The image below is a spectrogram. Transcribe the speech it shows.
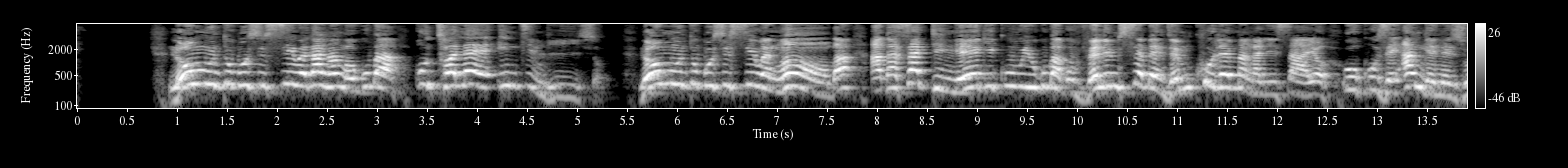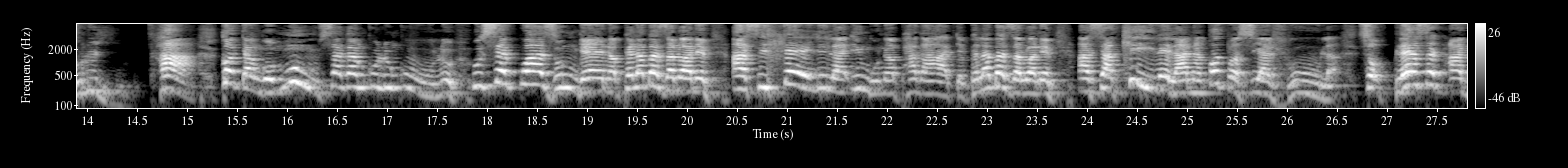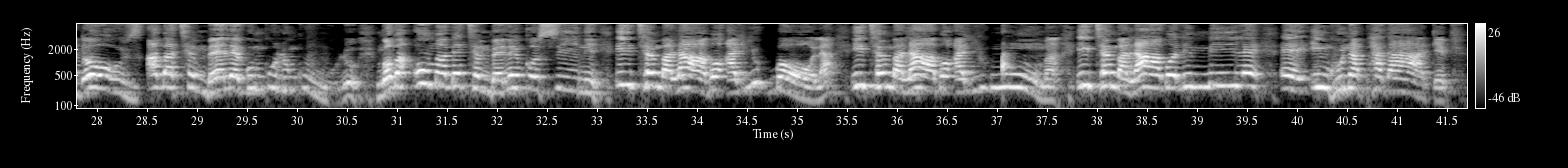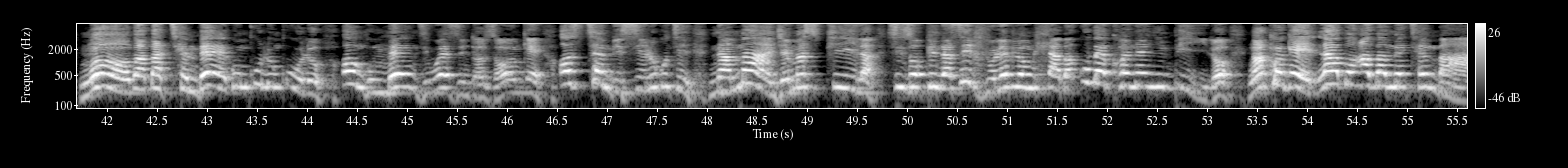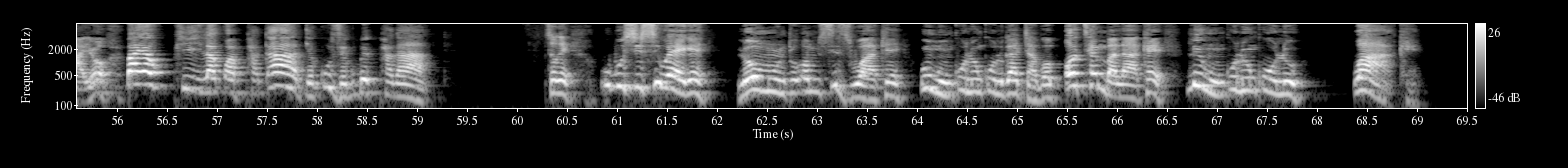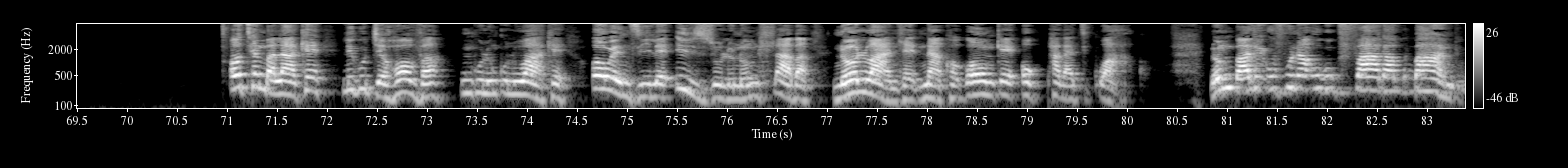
Lo muntu ubusisiwe kangangokuba uthole insindiso. Lo muntu ubusisiwe ngoba akasadingeki kuye ukuba kuvele imisebenzi emikhulu emangalisayo ukuze angene ezulwini. Ha kodwa ngomusa kaNkuluNkulu usekwazi ukungena phela abazalwane asihleli la inguna phakade. Phela abazalwane asakhile lana kodwa siyadlula. So blessed are those abathembele kuNkulunkulu ngoba uma bethembele enkosini ithemba labo aliyukubola ithemba labo aliyukunquma ithemba labo limile eh, inguna phakade. Ngoba bathembe kuNkulunkulu ongumenzi wezinto zonke osithembisile ukuthi namanje masiphila sizophinda sidlule kulomhlaba kube khona enye impilo. Ngakho ke labo abamethembayo bayakuphila kwaphakade kuze kube kuphakade. So ke ubusisiwe ke lo muntu omsizi wakhe unguNkulunkulu kaJakob othemba lakhe linguNkulunkulu wakhe. Othemba lakhe likuJehova uNkulunkulu wakhe. Owenzile izulu nomhlaba nolwandle nakho konke okuphakathi kwakho. Lo mbhali ufuna ukukufaka kubantu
